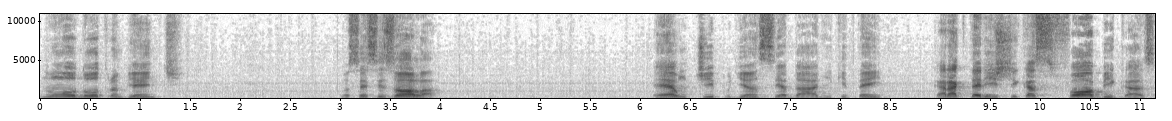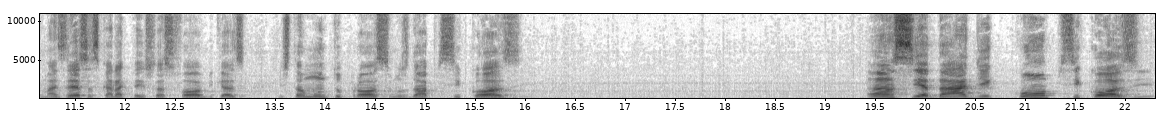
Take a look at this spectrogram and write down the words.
num ou no outro ambiente. Você se isola. É um tipo de ansiedade que tem características fóbicas, mas essas características fóbicas estão muito próximos da psicose. Ansiedade com psicose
